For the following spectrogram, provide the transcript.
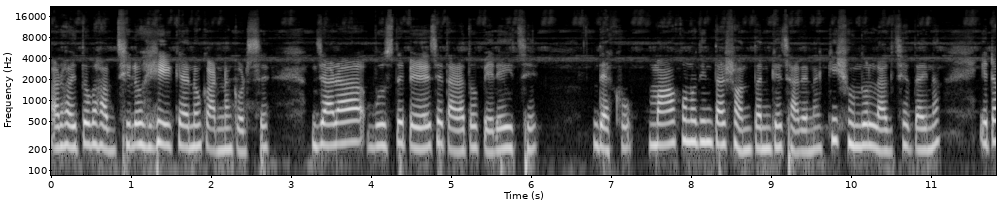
আর হয়তো ভাবছিল হে কেন কান্না করছে? যারা বুঝতে পেরেছে তারা তো পেরেইছে। দেখো, মা কোনো দিন তার সন্তানকে ছাড়ে না। কি সুন্দর লাগছে, তাই না? এটা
